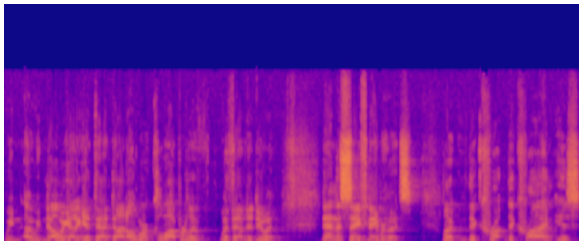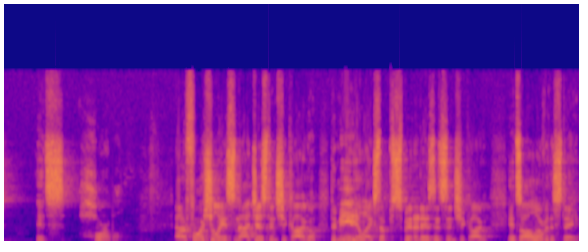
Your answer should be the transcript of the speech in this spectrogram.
We, uh, we know we got to get that done. I'll work cooperatively with them to do it. Then the safe neighborhoods. Look, the, cr the crime is, it's horrible. And unfortunately, it's not just in Chicago. The media likes to spin it as it's in Chicago. It's all over the state.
